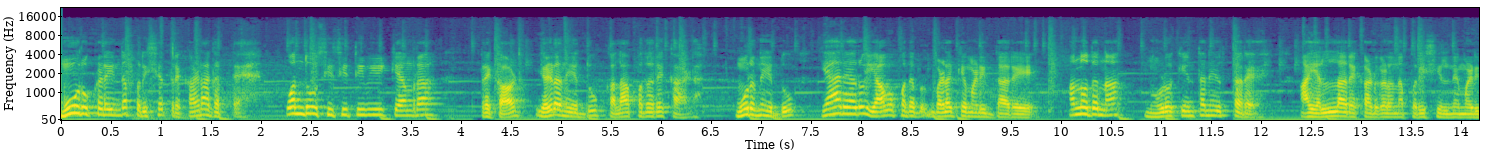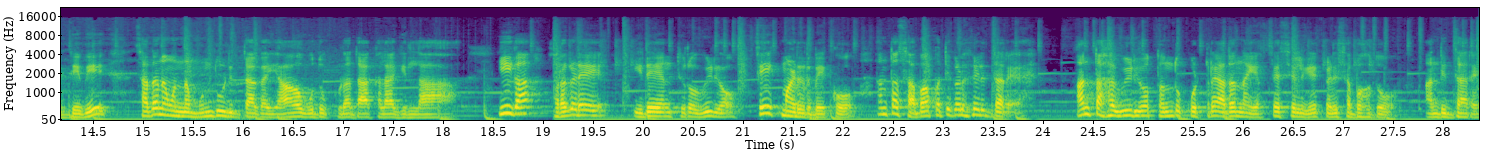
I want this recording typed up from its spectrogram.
ಮೂರು ಕಡೆಯಿಂದ ಪರಿಷತ್ ರೆಕಾರ್ಡ್ ಆಗತ್ತೆ. ಒಂದು C C T V camera record, ಎರಡನೆಯದ್ದು ಕಲಾಪದ ರೆಕಾರ್ಡ್, ಮೂರನೆಯದ್ದು ಯಾರ್ಯಾರು ಯಾವ ಪದ ಬಳಕೆ ಮಾಡಿದ್ದಾರೆ ಅನ್ನೋದನ್ನು ನೋಡೋಕೆ ಅಂತಲೇ ಇರ್ತಾರೆ. ಆ ಎಲ್ಲ ರೆಕಾರ್ಡ್ಗಳನ್ನು ಪರಿಶೀಲನೆ ಮಾಡಿದ್ದೀವಿ. ಸದನವನ್ನು ಮುಂದೂಡಿದ್ದಾಗ ಯಾವುದು ಕೂಡ ದಾಖಲಾಗಿಲ್ಲ. ಈಗ ಹೊರಗಡೆ ಇದೆ ಅಂತಿರೋ ವಿಡಿಯೋ ಫೇಕ್ ಮಾಡಿರಬೇಕು ಅಂತ ಸಭಾಪತಿಗಳು ಹೇಳಿದ್ದಾರೆ. ಅಂತಹ ವಿಡಿಯೋ ತಂದು ಕೊಟ್ಟರೆ ಅದನ್ನು ಎಫ್ ಎಸ್ ಎಲ್ಗೆ ಕಳಿಸಬಹುದು ಅಂದಿದ್ದಾರೆ.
